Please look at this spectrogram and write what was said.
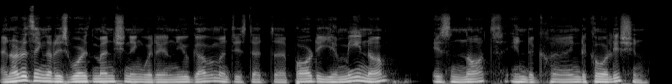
Another thing that is worth mentioning with a new government is that the party Yamina is not in the co- in the coalition,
